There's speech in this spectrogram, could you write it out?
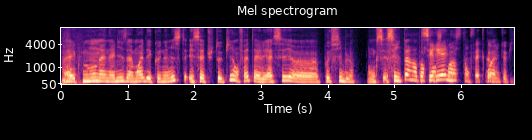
avec mon analyse à moi d'économiste. Et cette utopie, en fait, elle est assez euh, possible. Donc c'est hyper important. C'est réaliste, en fait, comme utopie.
